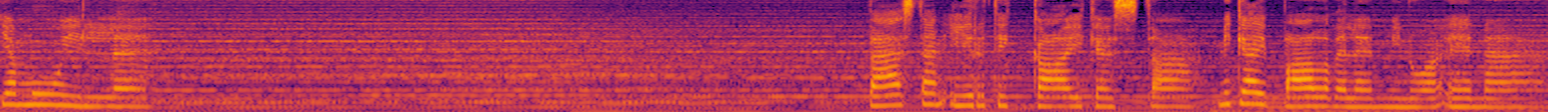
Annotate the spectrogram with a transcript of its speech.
ja muille. Päästän irti kaikesta, mikä ei palvele minua enää.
